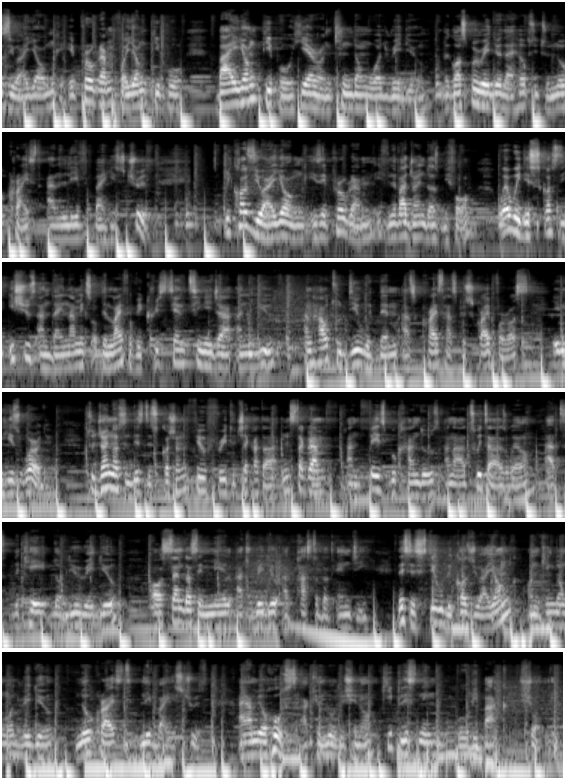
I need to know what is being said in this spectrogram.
Because You Are Young, a program for young people by young people here on Kingdom Word Radio, the gospel radio that helps you to know Christ and live by His truth. Because You Are Young is a program, if you've never joined us before, where we discuss the issues and dynamics of the life of a Christian teenager and youth and how to deal with them as Christ has prescribed for us in His Word. To join us in this discussion, feel free to check out our Instagram and Facebook handles and our Twitter as well at the KW Radio or send us a mail at radio at pastor.ng. This is still because you are young on Kingdom Word Radio. Know Christ, live by His truth. I am your host, Akyunlu Olusina. Keep listening. We'll be back shortly.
